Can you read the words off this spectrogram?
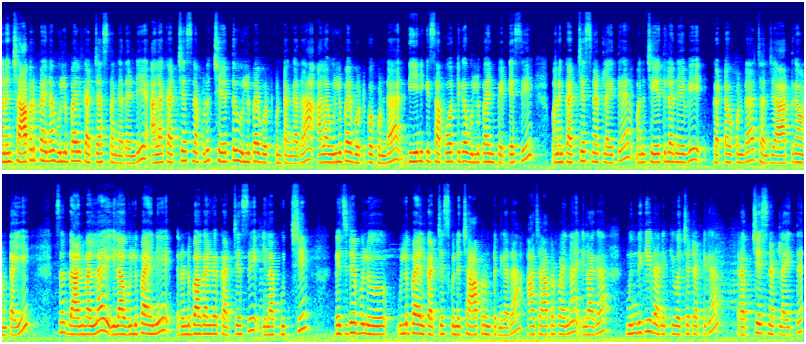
మనం చేపల పైన ఉల్లిపాయలు కట్ చేస్తాం కదండి. అలా కట్ చేసినప్పుడు చేత్తో ఉల్లిపాయ పట్టుకుంటాం కదా అలా ఉల్లిపాయ పట్టుకోకుండా దీనికి సపోర్ట్గా ఉల్లిపాయను పెట్టేసి మనం కట్ చేసినట్లయితే మన చేతులు అనేవి కట్ అవ్వకుండా చాలా జాగ్రత్తగా ఉంటాయి. సో దానివల్ల ఇలా ఉల్లిపాయని రెండు భాగాలుగా కట్ చేసి ఇలా కుచ్చి వెజిటేబుల్ ఉల్లిపాయలు కట్ చేసుకునే చాపర్ ఉంటుంది కదా ఆ చాపర్ పైన ఇలాగా ముందుకి వెనక్కి వచ్చేటట్టుగా రబ్ చేసినట్లయితే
